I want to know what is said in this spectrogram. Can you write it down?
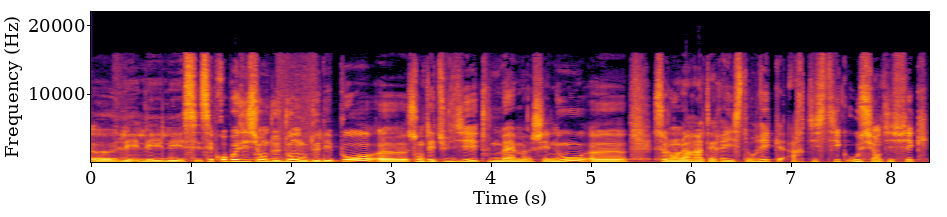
Euh, ces, propositions de dons ou de dépôt euh, sont étudiées tout de même chez nous euh, selon leur intérêt historique, artistique ou scientifique,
